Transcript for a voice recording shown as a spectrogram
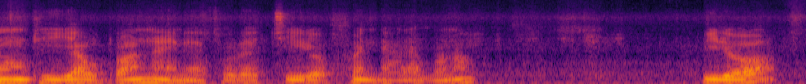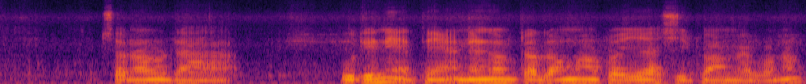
လုံးထိရောက်သွားနိုင်တယ်ဆိုတော့ကြီးတော့ဖွင့်ထားတယ်ပေါ့နော်ပြီးတော့ကျွန်တော်တို့ဒါဦးတင်းနဲ့အတင်းအနည်းဆုံးတစ်လုံးလောက်တော့ရရှိသွားမယ်ပေါ့နော်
